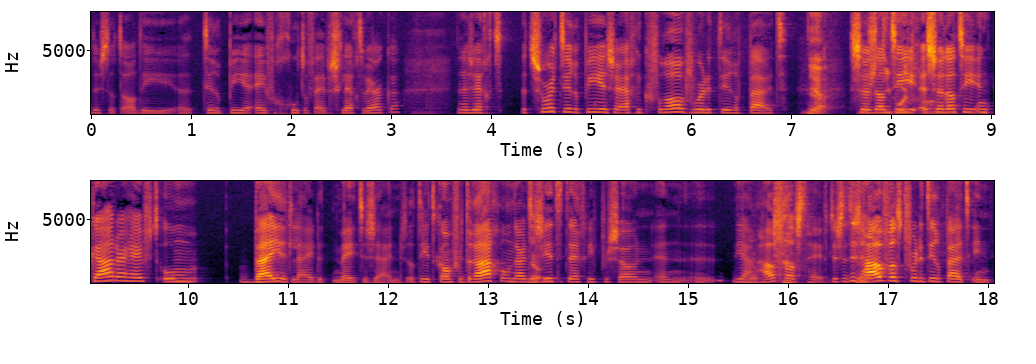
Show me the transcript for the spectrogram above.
dus dat al die therapieën even goed of even slecht werken. En hij zegt... het soort therapie is er eigenlijk vooral voor de therapeut. Ja, dus Zodat, hij, gewoon- zodat hij een kader heeft om bij het lijden mee te zijn. Zodat hij het kan verdragen om daar te Ja. zitten tegen die persoon... en eh, ja, Ja. houvast heeft. Dus het is Ja. houvast voor de therapeut in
